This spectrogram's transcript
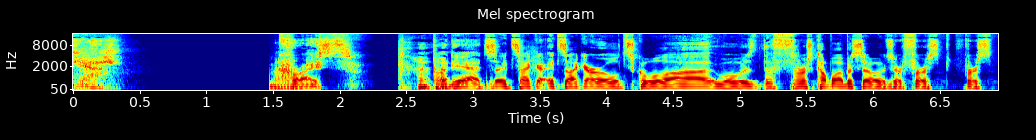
Yeah. Man. Christ. But yeah, it's it's like it's like our old school. Uh, what was the first couple episodes or first first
